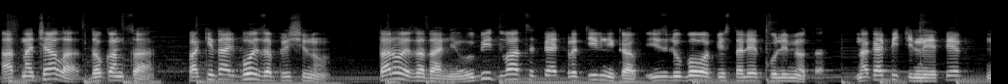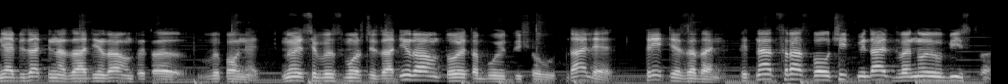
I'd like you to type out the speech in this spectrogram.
От начала до конца. Покидать бой запрещено. Второе задание. Убить 25 противников из любого пистолет-пулемета. Накопительный эффект, не обязательно за один раунд это выполнять. Но если вы сможете за один раунд, то это будет еще лучше. Далее, Третье задание. 15 раз получить медаль «Двойное убийство»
